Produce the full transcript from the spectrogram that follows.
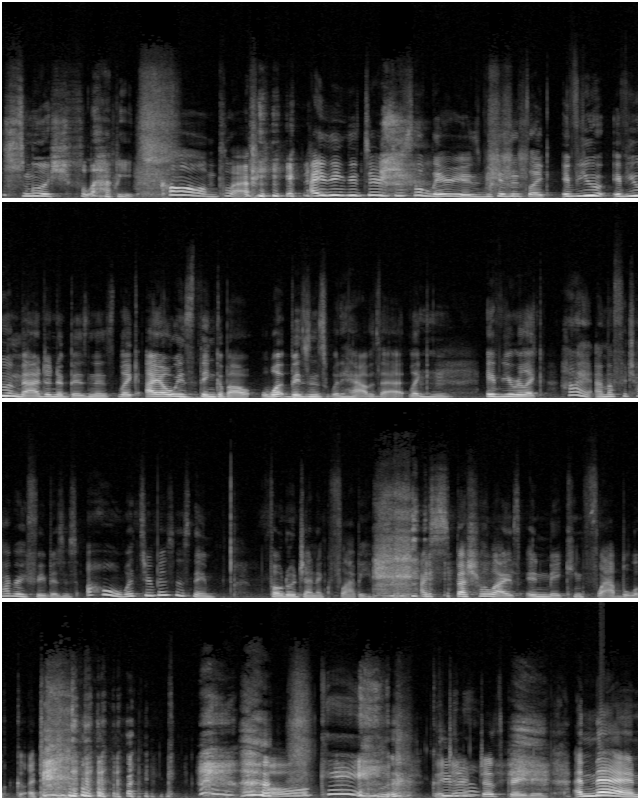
Smush flabby, calm flabby. I think the they're just hilarious because it's like if you if you imagine a business, like I always think about what business would have that. Like mm-hmm. if you were like, "Hi, I'm a photography business." Oh, what's your business name? Photogenic flabby. I specialize in making flab look good. Like, okay. Good these are know. just great names. And then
